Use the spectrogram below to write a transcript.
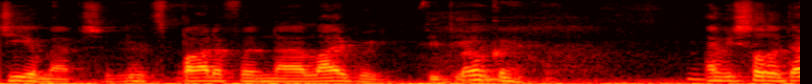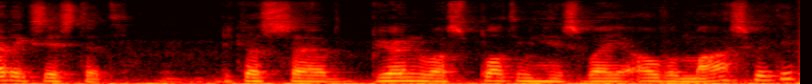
Geomaps. It's part of a uh, library, VPN. Okay. And we saw that that existed because uh, Björn was plotting his way over Mars with it.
